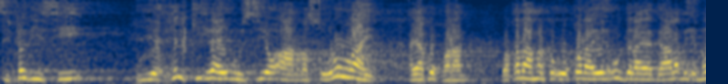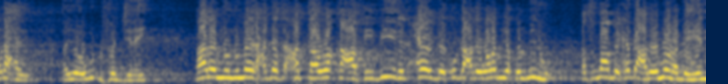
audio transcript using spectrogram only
sifadiisii iyo xilkii ilaahay uu siiyey oo ah rasuulullaahi ayaa ku qoran. Warqadaha marka uu qoraayo ee u diraayo gaaladii iyo madaxdii ayuu ugu dhufan jiray. Qaala ibnu numayr xataa waqaca fii biirin ceel bay ku dhacday walam yaqul minhu. Cumaan bay ka dhacday muuna dhihin.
